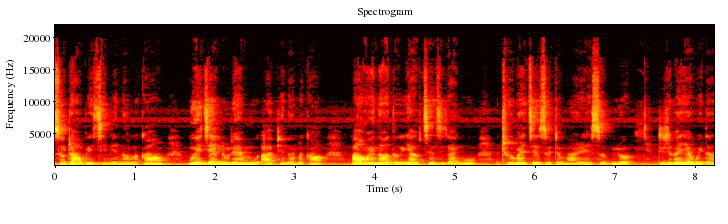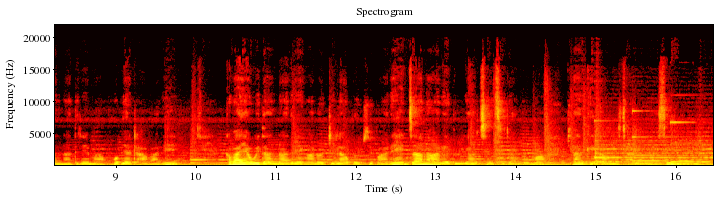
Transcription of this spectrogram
ဆုတောင်းပေးခြင်းဖြင့်တော်၎င်းငွေကြေးလူဒန်းမှုအဖြစ်တော်၎င်းပါဝင်သောသူရောက်ခြင်းစီတိုင်းကိုအထူးပဲကျေးဇူးတင်ပါတယ်ဆိုပြီးတော့ဒီတစ်ပတ်ရဲ့ဝေဒနာသတင်းမှာဖော်ပြထားပါတယ်။ကမ္ဘာရဲ့ဝိသနာသတင်းကတော့ဒီလောက်ပဲဖြစ်ပါတယ်ကြားနာရတဲ့သူရောက်ချင်းစီတိုင်းပေါ်မှာဖျားသခင်ကောင်းကြီးချပါစေ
